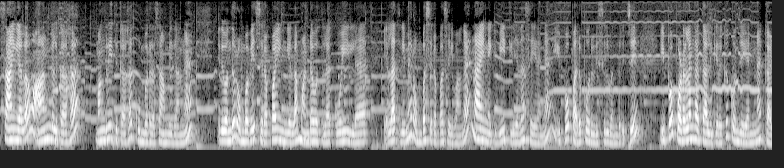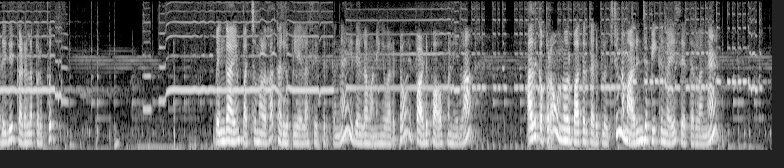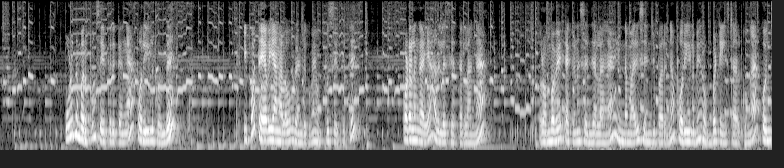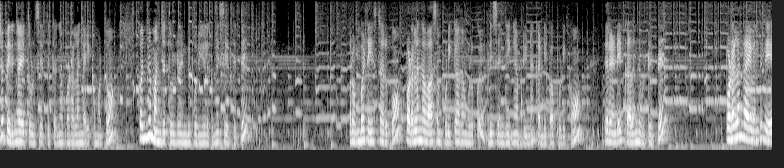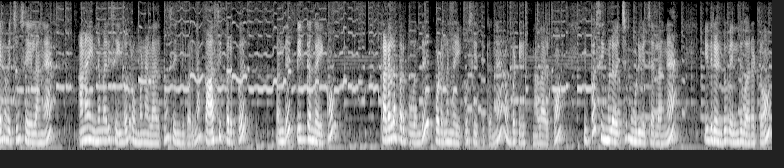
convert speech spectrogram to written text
சாயங்காலம் ஆண்களுக்காக மங்கிரியத்துக்காக கும்பிட்ற சாமி தாங்க. இது வந்து ரொம்பவே சிறப்பாக இங்கெல்லாம் மண்டபத்தில் கோயிலில் எல்லாத்துலேயுமே ரொம்ப சிறப்பாக செய்வாங்க. நான் இன்றைக்கி வீட்லேயே தான் செய்கிறேங்க இப்போது பருப்பு ஒரு விசில் வந்துருச்சு. இப்போது புடலங்காய் தாளிக்கிறதுக்கு கொஞ்சம் எண்ணெய் கடுகு கடலைப்பருப்பு வெங்காயம் பச்சை மிளகா கருவேப்பிலை எல்லாம் சேர்த்துருக்கேங்க. இதெல்லாம் வணங்கி வரட்டும். இப்போ அடுப்பை ஆஃப் பண்ணிடலாம். அதுக்கப்புறம் இன்னொரு பாத்திரத்தை அடுப்பில் வச்சுட்டு நம்ம அரிஞ்ச பீக்கங்காயை சேர்த்துடலாங்க உளுந்து பருப்பும் சேர்த்துருக்கேங்க. பொரியலுக்கு வந்து இப்போது தேவையான அளவு ரெண்டுக்குமே உப்பு சேர்த்துட்டு புடலங்காயை அதில் சேர்த்துடலாங்க. ரொம்பவே டக்குன்னு செஞ்சிடலாங்க. இந்த மாதிரி செஞ்சு பாருங்கள் பொரியலுமே ரொம்ப டேஸ்ட்டாக இருக்குங்க. கொஞ்சம் பெருங்காயத்தூள் சேர்த்துக்கோங்க புடலங்காய்க்கு மட்டும். கொஞ்சம் மஞ்சத்தூள் ரெண்டு பொரியலுக்குமே சேர்த்துட்டு ரொம்ப டேஸ்ட்டாக இருக்கும். புடலங்காய் வாசம் பிடிக்காதவங்களுக்கும் இப்படி செஞ்சீங்க அப்படின்னா கண்டிப்பாக பிடிக்கும். இது ரெண்டையும் கலந்து விட்டுட்டு புடலங்காய் வந்து வேக வச்சும் செய்யலாங்க. ஆனால் இந்த மாதிரி செய்யும்போது ரொம்ப நல்லாயிருக்கும். செஞ்சு பாருங்கள் பாசிப்பருப்பு வந்து பீர்க்கங்காய்க்கும் கடலைப்பருப்பு வந்து புடலங்காய்க்கும் சேர்த்துக்கோங்க. ரொம்ப டேஸ்ட் நல்லாயிருக்கும். இப்போ சிம்மில் வச்சு மூடி வச்சிடலாங்க இது ரெண்டும் வெந்து வரட்டும்.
